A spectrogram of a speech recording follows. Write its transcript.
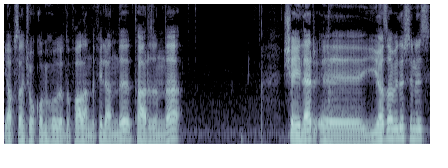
yapsan çok komik olurdu falandı filandı tarzında şeyler e, yazabilirsiniz.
